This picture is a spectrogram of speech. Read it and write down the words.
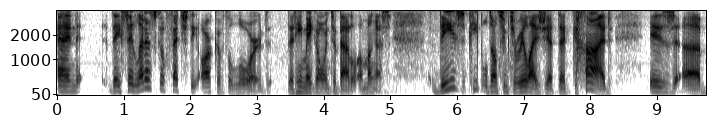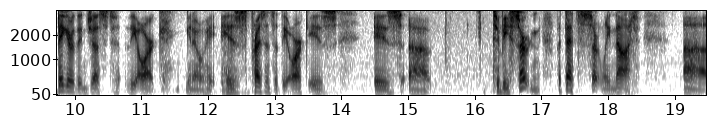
and they say, Let us go fetch the ark of the Lord, that he may go into battle among us. These people don't seem to realize yet that God is uh, bigger than just the ark. You know, his presence at the ark is is uh, to be certain, but that's certainly not uh,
